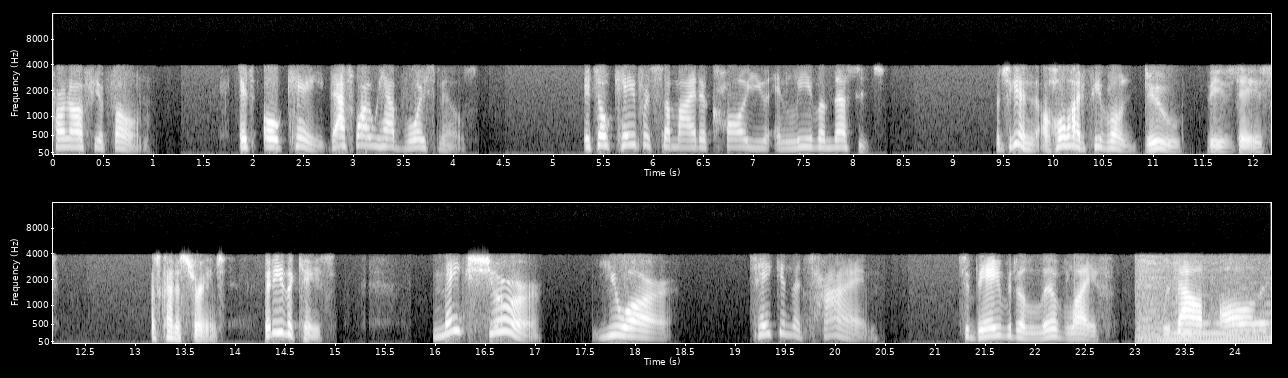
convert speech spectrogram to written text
turn off your phone. It's okay. That's why we have voicemails. It's okay for somebody to call you and leave a message. Which again, a whole lot of people don't do these days. That's kind of strange. But either case, make sure you are taking the time to be able to live life without all this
